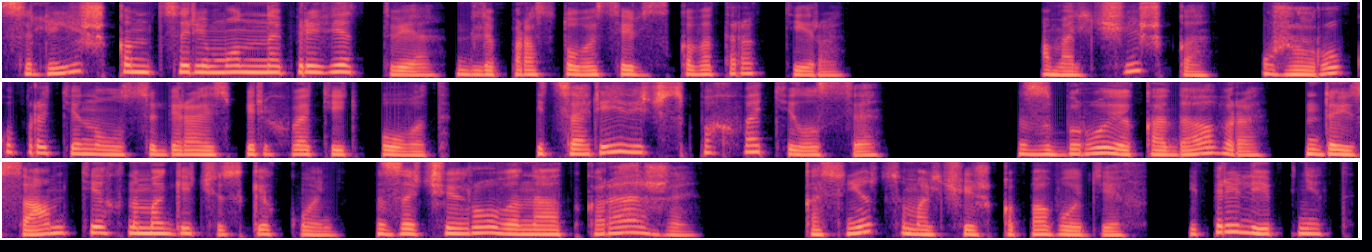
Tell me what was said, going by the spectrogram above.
Слишком церемонное приветствие для простого сельского трактира. А мальчишка уже руку протянул, собираясь перехватить повод, и царевич спохватился. Сброя кадавра, да и сам техномагический конь, зачарованный от кражи, коснется мальчишка поводьев и прилипнет.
